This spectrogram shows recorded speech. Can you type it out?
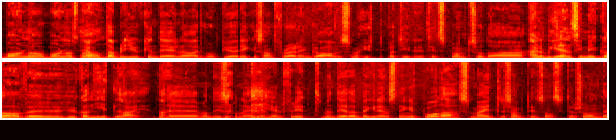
barna og barnas navn? Ja. Da blir jo ikke en del av arveoppgjøret, ikke sant? for da er det en gave som er ytt på et tidligere tidspunkt. Så da Er det begrensning med gave hun- kan gi til Nei, dem? Det, man disponerer helt fritt. Men det det er begrensninger på, da, som er interessant i en sånn situasjon, det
